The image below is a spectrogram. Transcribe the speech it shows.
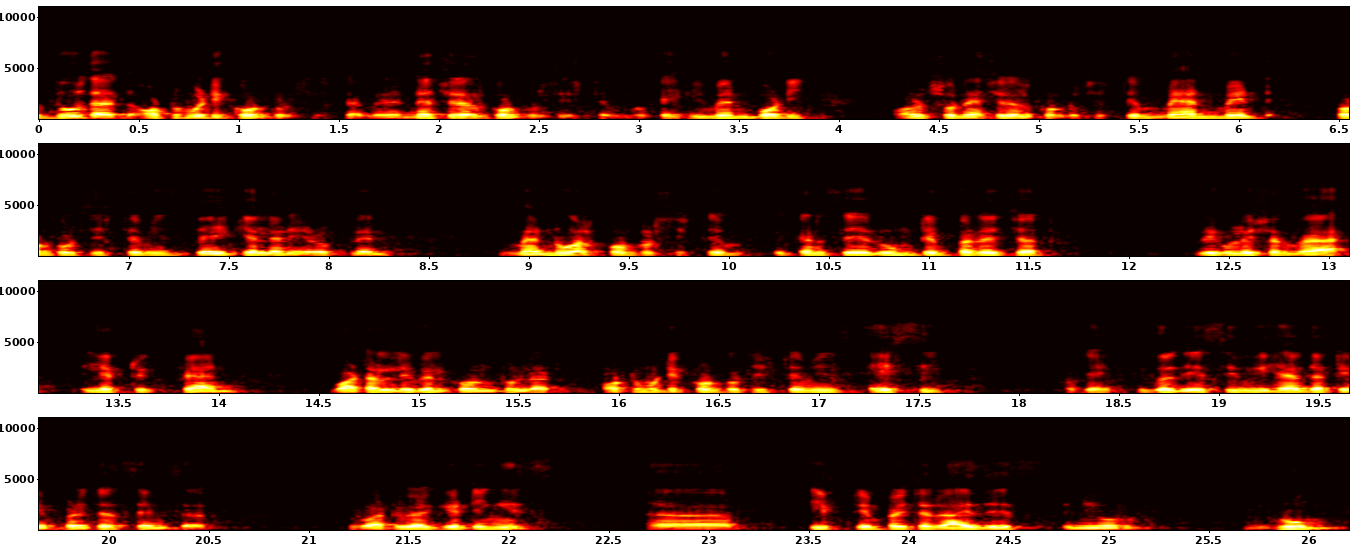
so those are the automatic control system a natural control system okay? Human body also natural control system. Man-made control system is vehicle and aeroplane. Manual control system we can say room temperature regulation via electric fan water level controller. Automatic control system is ac okay? Because AC we have the temperature sensor. So what we are getting is uh, if temperature rises in your room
